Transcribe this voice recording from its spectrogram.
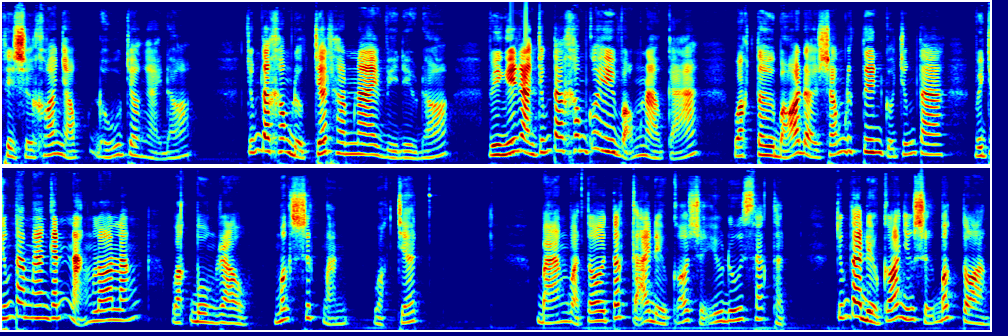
thì sự khó nhọc đủ cho ngày đó. Chúng ta không được chết hôm nay vì điều đó, vì nghĩ rằng chúng ta không có hy vọng nào cả, hoặc từ bỏ đời sống đức tin của chúng ta vì chúng ta mang gánh nặng lo lắng, hoặc buồn rầu, mất sức mạnh, hoặc chết. Bạn và tôi tất cả đều có sự yếu đuối xác thịt. Chúng ta đều có những sự bất toàn,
